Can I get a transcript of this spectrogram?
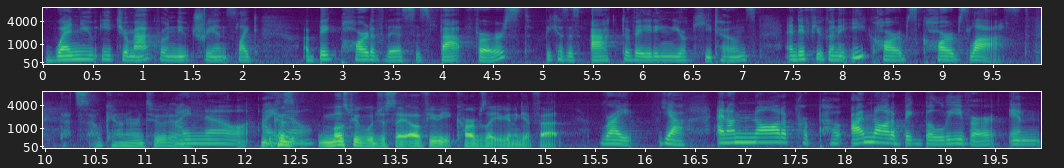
when you eat your macronutrients, like a big part of this is fat first because it's activating your ketones. And if you're going to eat carbs, carbs last. That's so counterintuitive. I know. Because I know. most people would just say, oh, if you eat carbs late, you're going to get fat. Right. Yeah, and I'm not a propo- I'm not a big believer in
